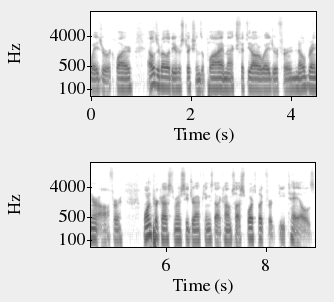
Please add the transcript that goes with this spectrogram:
wager required. Eligibility restrictions apply. Max $50 wager for no-brainer offer. One per customer. See DraftKings.com slash sportsbook for details.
